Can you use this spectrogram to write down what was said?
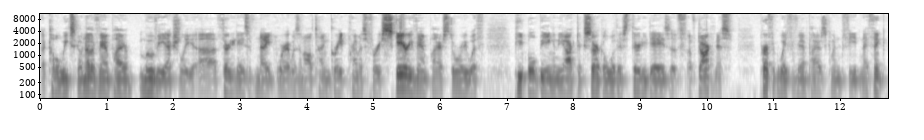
a couple weeks ago. Another vampire movie, actually, uh, Thirty Days of Night, where it was an all-time great premise for a scary vampire story with people being in the Arctic Circle, where there's thirty days of, of darkness. Perfect way for vampires to come in and feed. And I think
